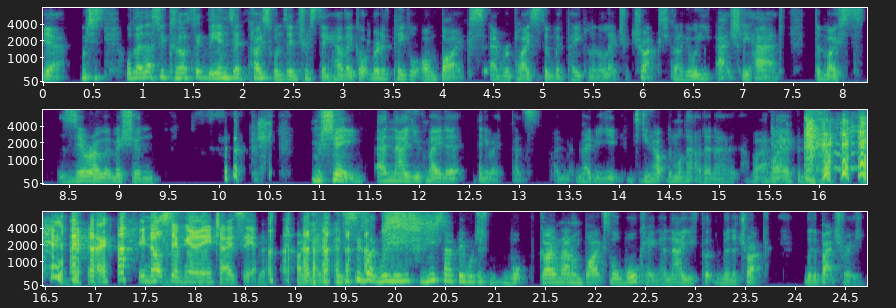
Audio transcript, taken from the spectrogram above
yeah, which is although that's because I think the NZ Post one's interesting how they got rid of people on bikes and replaced them with people in electric trucks. You kind of go, well, you actually had the most zero emission machine, and now you've made it. Anyway, that's uh, maybe you did you help them on that? I don't know. Have I, have I opened? No, you're not stepping on any toes there. I don't know. It just seems like well, you, you used to have people just walk, going around on bikes or walking, and now you've put them in a truck with a battery.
